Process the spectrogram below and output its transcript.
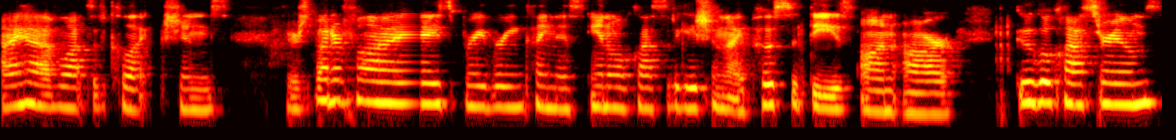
I have lots of collections. There's butterflies, bravery and kindness, animal classification. I posted these on our Google Classrooms.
